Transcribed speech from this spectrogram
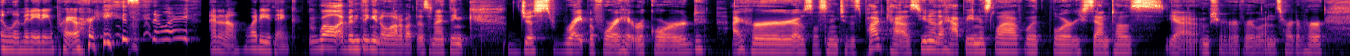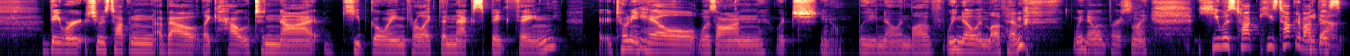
eliminating priorities in a way. I don't know. What do you think? Well, I've been thinking a lot about this, and I think just right before I hit record, I heard I was listening to this podcast. You know, the Happiness Lab with Laurie Santos. Yeah, I'm sure everyone's heard of her. They were. She was talking about like how to not keep going for like the next big thing. Tony Hale was on, which you know we know and love. We know and love him. we know him personally. He was talk. He's talking about We this. don't.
